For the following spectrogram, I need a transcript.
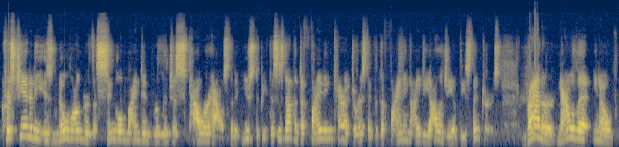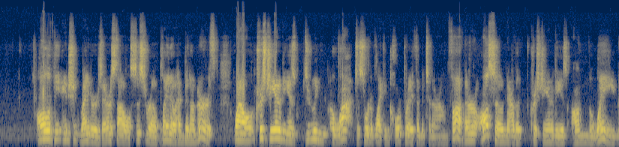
Christianity is no longer the single minded religious powerhouse that it used to be. This is not the defining characteristic, the defining ideology of these thinkers. Rather, now that, you know, all of the ancient writers, Aristotle, Cicero, Plato, have been unearthed, while Christianity is doing a lot to sort of like incorporate them into their own thought, there are also, now that Christianity is on the wane,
